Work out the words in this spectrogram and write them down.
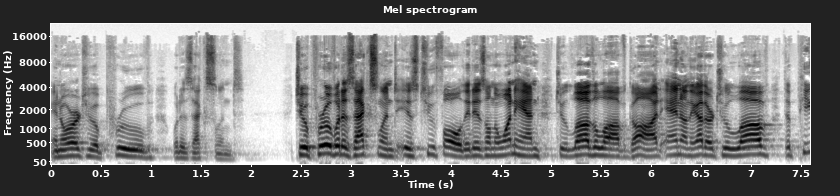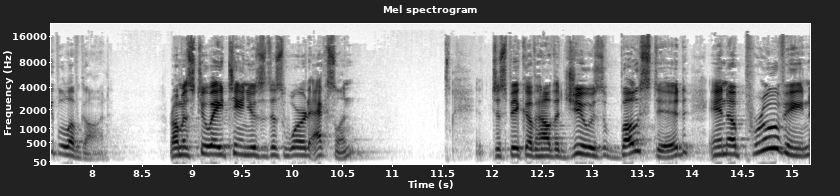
in order to approve what is excellent. To approve what is excellent is twofold. It is on the one hand to love the law of God, and on the other to love the people of God. Romans 2:18 uses this word excellent to speak of how the Jews boasted in approving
